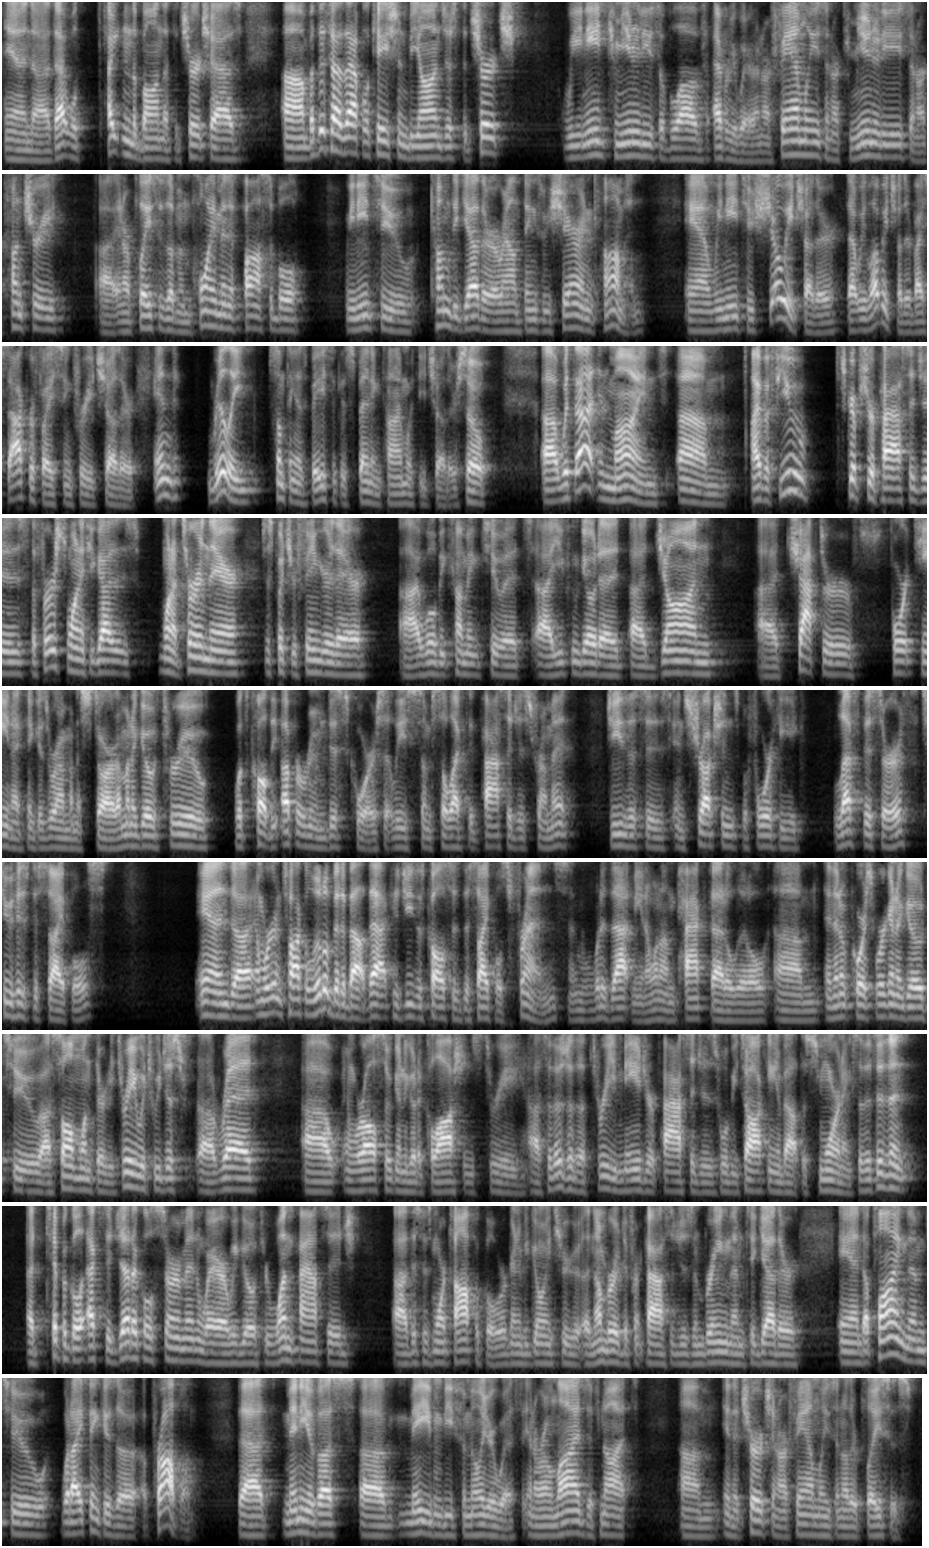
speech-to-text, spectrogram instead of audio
And uh, that will tighten the bond that the church has. Um, but this has application beyond just the church. We need communities of love everywhere in our families, in our communities, in our country, uh, in our places of employment, if possible. We need to come together around things we share in common. And we need to show each other that we love each other by sacrificing for each other and really something as basic as spending time with each other. So, uh, with that in mind, um, I have a few scripture passages. The first one, if you guys want to turn there, just put your finger there. Uh, I will be coming to it. Uh, you can go to uh, John uh, chapter 14, I think is where I'm going to start. I'm going to go through what's called the upper room discourse, at least some selected passages from it. Jesus' instructions before he left this earth to his disciples. And, uh, and we're going to talk a little bit about that because Jesus calls his disciples friends. And what does that mean? I want to unpack that a little. Um, and then, of course, we're going to go to uh, Psalm 133, which we just uh, read. Uh, and we're also going to go to Colossians 3. Uh, so those are the three major passages we'll be talking about this morning. So this isn't a typical exegetical sermon where we go through one passage. Uh, this is more topical. We're going to be going through a number of different passages and bringing them together and applying them to what I think is a, a problem that many of us uh, may even be familiar with in our own lives, if not um, in the church, in our families, and other places.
